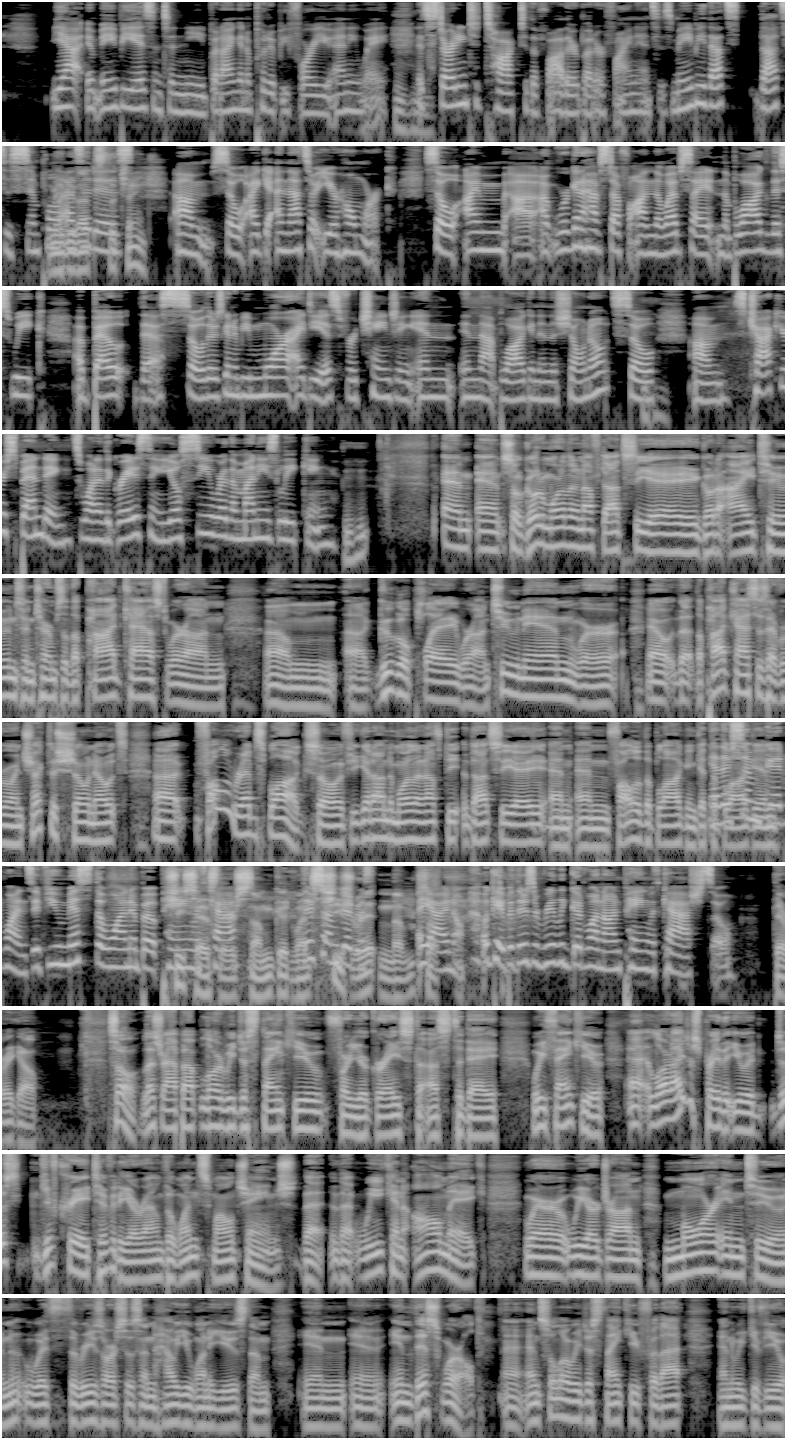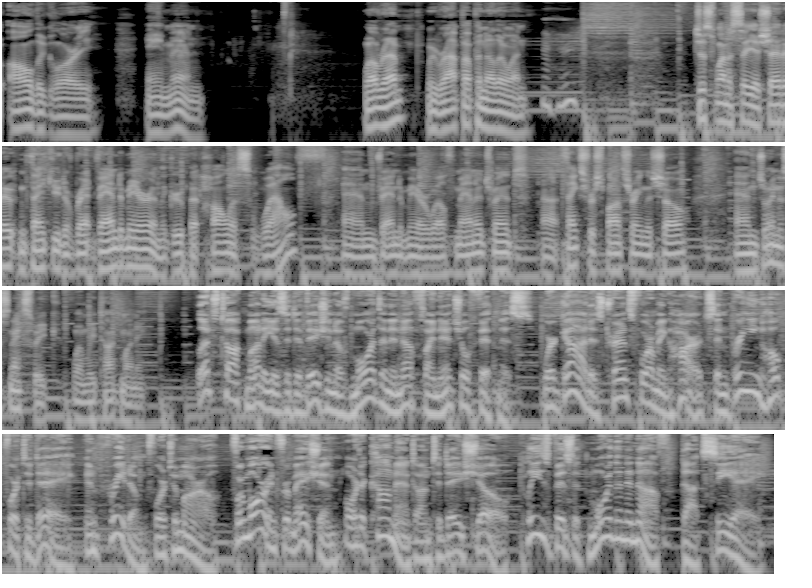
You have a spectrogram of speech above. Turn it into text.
yeah it maybe isn't a need but i'm going to put it before you anyway Mm-hmm. it's starting to talk to the father about our finances maybe that's that's as simple Maybe as it change. um, so I get, and that's what your homework. So I'm, uh, we're going to have stuff on the website and the blog this week about this. So there's going to be more ideas for changing in, in that blog and in the show notes. So, um, track your spending. It's one of the greatest things. You'll see where the money's leaking. And and so go to go to iTunes in terms of the podcast. We're on um, uh, Google Play, we're on TuneIn, we're you know the the podcast is everyone. Check the show notes. Uh, follow Reb's blog. So if you get onto morethanenough.ca and and follow the blog and get Yeah, the there's some good ones. If you missed the one about paying she with says cash, there's some good ones. there's some She's good ones. written them. Oh, so- yeah, I know. Okay, but there's a really good one on paying with cash. So There we go. So let's wrap up. Lord, we just thank you for your grace to us today. We thank you. Uh, Lord, I just pray that you would just give creativity around the one small change that, that we can all make where we are drawn more in tune with the resources and how you want to use them in, in, in this world. Uh, and so, Lord, we just thank you for that and we give you all the glory. Amen. Well, Reb, we wrap up another one. Just want to say a shout out and thank you to Brent Vandermeer and the group at Hollis Wealth and Vandermeer Wealth Management. Uh, thanks for sponsoring the show and join us next week when we talk money. Let's Talk Money is a division of More Than Enough Financial Fitness, where God is transforming hearts and bringing hope for today and freedom for tomorrow. For more information or to comment on today's show, please visit morethanenough.ca.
